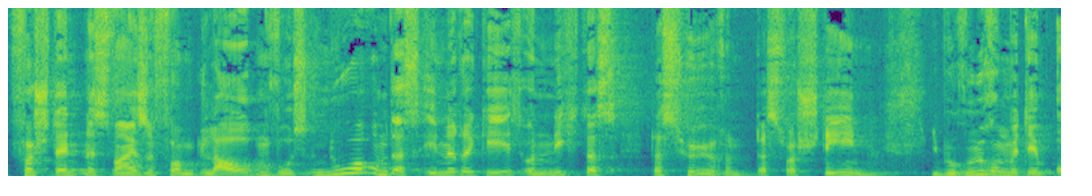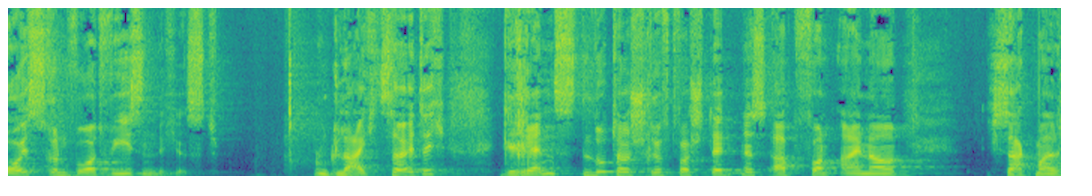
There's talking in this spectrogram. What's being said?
Verständnisweise vom Glauben, wo es nur um das Innere geht und nicht das, das Hören, das Verstehen, die Berührung mit dem äußeren Wort wesentlich ist. Und gleichzeitig grenzt Luthers Schriftverständnis ab von einer, ich sag mal,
